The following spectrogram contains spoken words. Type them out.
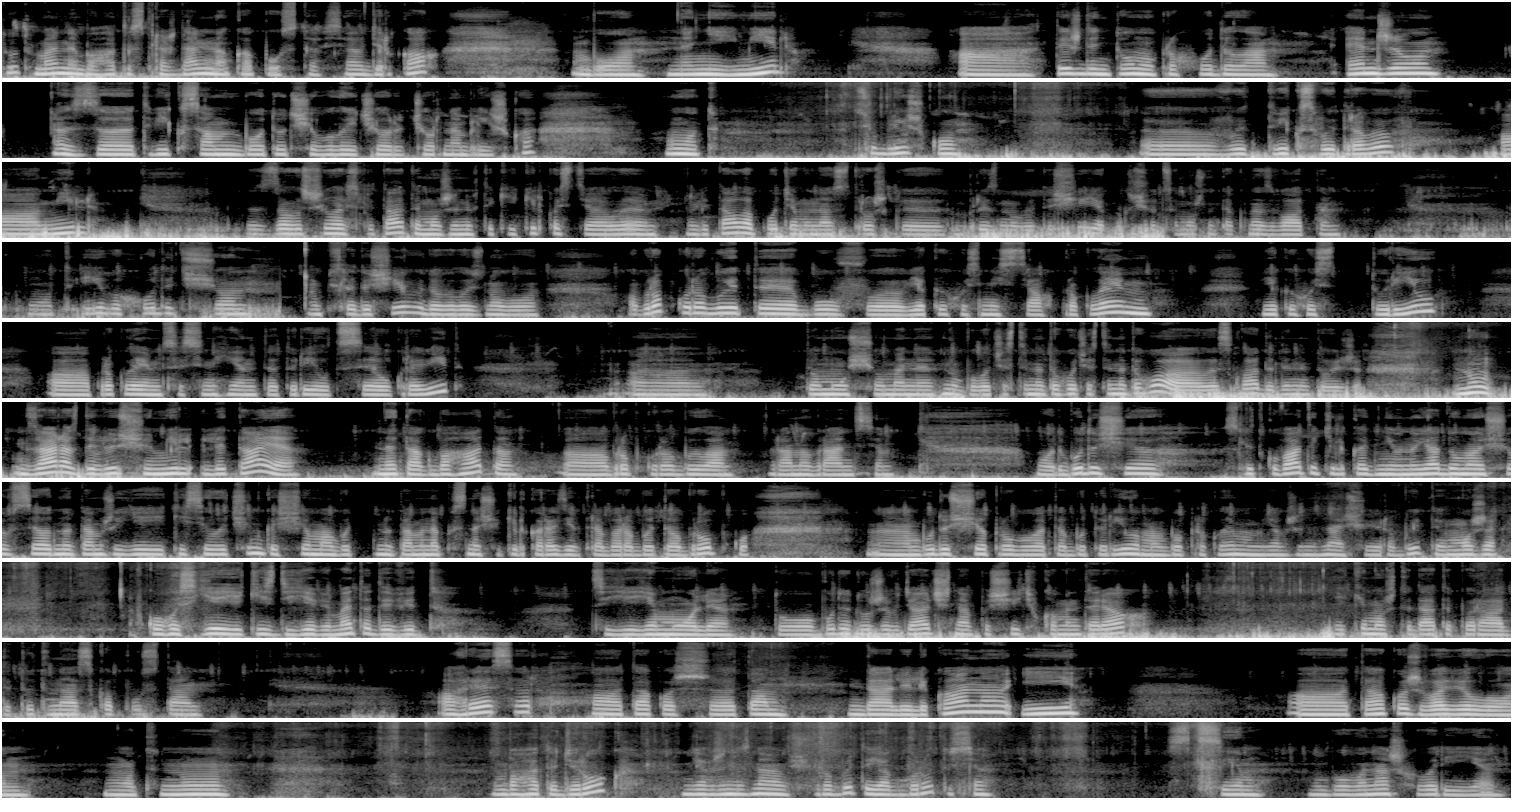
Тут в мене багатостраждальна капуста. Вся в дірках, бо на ній міль. А тиждень тому проходила Енджіо з Твіксом, бо тут ще були чор, чорна бліжка. От. Цю бліжку е, Твікс витравив, а міль залишилась літати, може не в такій кількості, але літала. Потім у нас трошки бризнули дощі, якщо це можна так назвати. От, і виходить, що після дощів довелось знову обробку робити. Був е, в якихось місцях проклейм, в якихось туріл. А, проклейм це сінгента, туріл це укровіт. Тому що в мене ну, була частина того, частина того, але склад один і той же. Ну, зараз дивлюсь, що міль літає не так багато. Обробку робила рано вранці. От, буду ще слідкувати кілька днів. Ну, я думаю, що все одно там же є якісь личинки. Ще, мабуть, ну там написано, що кілька разів треба робити обробку. Буду ще пробувати або торілом, або проклеймом. Я вже не знаю, що і робити. Може, когось є якісь дієві методи від цієї молі, то буду дуже вдячна. Пишіть в коментарях, які можете дати поради. Тут у нас капуста агресор, а також е, там далі лікано і а, також Вавилон. От, ну, багато дірок. Я вже не знаю, що робити, як боротися цим, бо вона ж хворіє.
